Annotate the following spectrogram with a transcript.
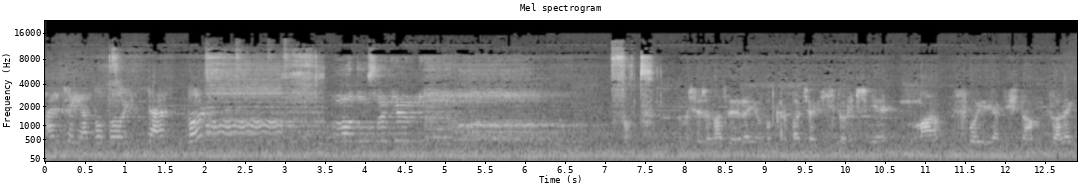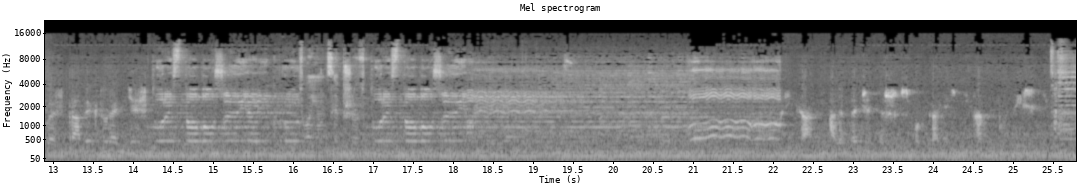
Andrzeja Bobolda. Bol- wiernych. Myślę, że nasz rejon Podkarpacia historycznie ma swoje jakieś tam zaległe sprawy, które gdzieś który z Tobą żyje i król, działający przy który z Tobą żyje. Ale będzie też spotkanie z unikami buddyjskimi.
